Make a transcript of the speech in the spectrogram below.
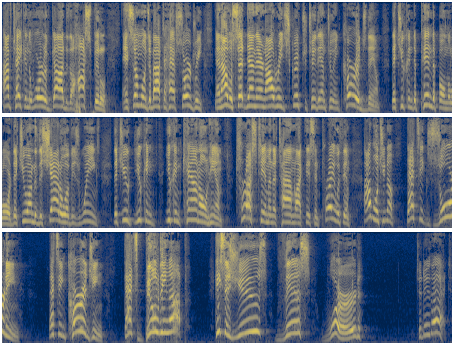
I've taken the Word of God to the hospital and someone's about to have surgery, and I will sit down there and I'll read Scripture to them to encourage them that you can depend upon the Lord, that you under the shadow of His wings, that you, you, can, you can count on Him, trust Him in a time like this, and pray with Him. I want you to know that's exhorting, that's encouraging, that's building up. He says, use this Word to do that.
